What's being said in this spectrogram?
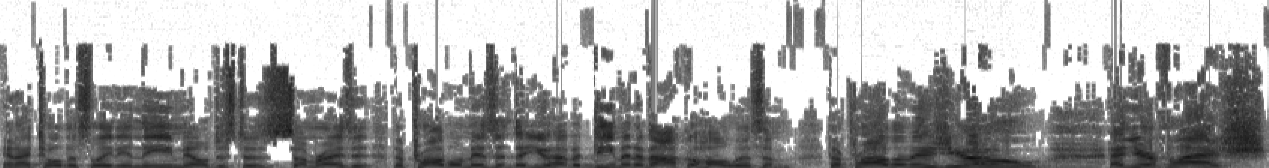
And I told this lady in the email, just to summarize it, the problem isn't that you have a demon of alcoholism. The problem is you and your flesh.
